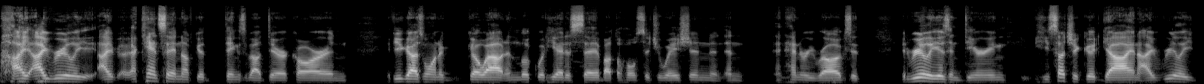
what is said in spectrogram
I, I really I, I can't say enough good things about Derek Carr. And if you guys want to go out and look what he had to say about the whole situation and, and, and Henry Ruggs, it, it really is endearing. He's such a good guy, and I really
